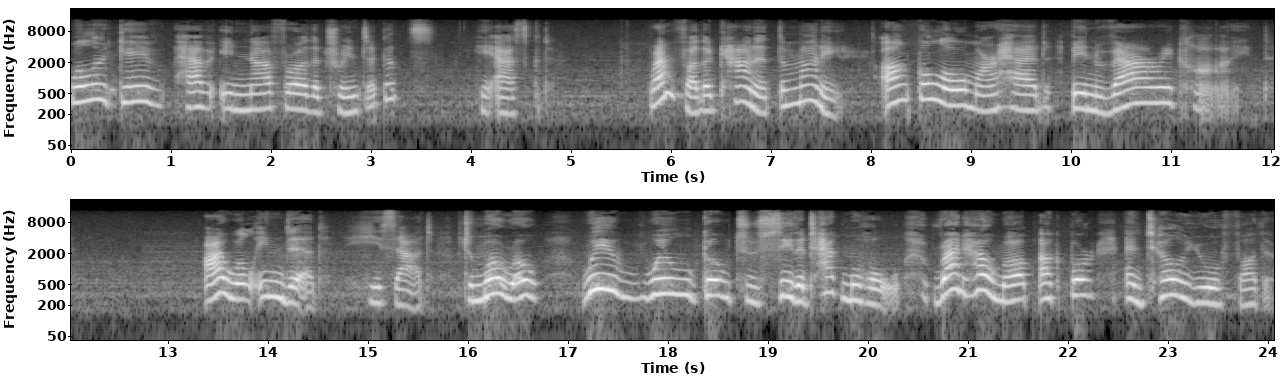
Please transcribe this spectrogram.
will you give have enough for the train tickets? he asked. Grandfather counted the money. Uncle Omar had been very kind. I will indeed, he said. Tomorrow we will go to see the Taj Mahal. Run home, Akbar, and tell your father.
